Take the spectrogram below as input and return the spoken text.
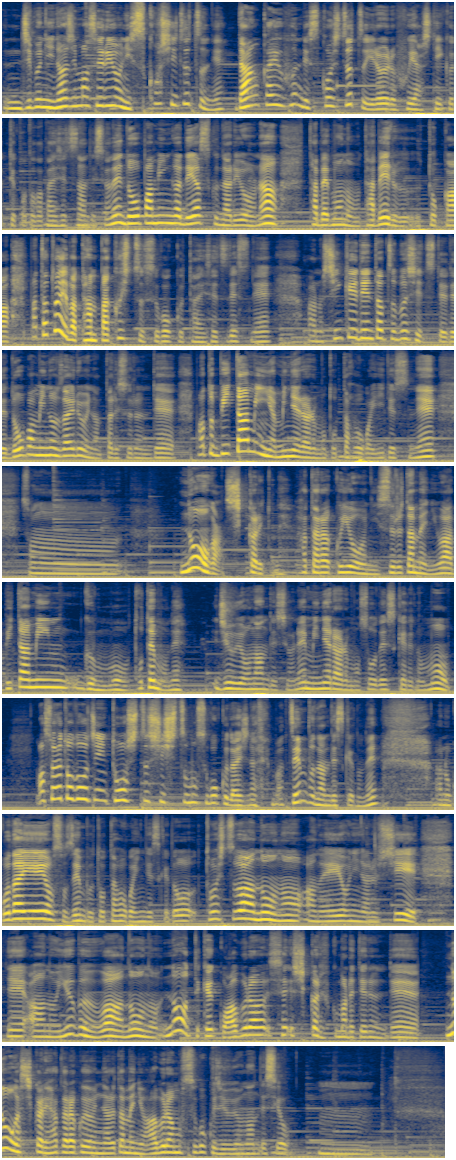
自分になじませるように少しずつね段階を踏んで少しずついろいろ増やしていくってことが大切なんですよね。ドーパミンが出やすくなるような食べ物を食べるとか、まあ、例えばタンパク質すごく大切ですね。あの神経伝達物質ってでドーパミンの材料になったりするんであとビタミンやミネラルも取った方がいいですね。その脳がしっかりとね働くようにするためにはビタミン群もとてもね重要なんですよね。ミネラルもそうですけれども、まあ、それと同時に糖質脂質もすごく大事なんで、まあ、全部なんですけどね。あの5大栄養素全部取った方がいいんですけど糖質は脳のあの栄養になるしであの油分は脳の脳って結構油しっかり含まれてるんで脳がしっかり働くようになるためには油もすごく重要なんですよ。うん。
